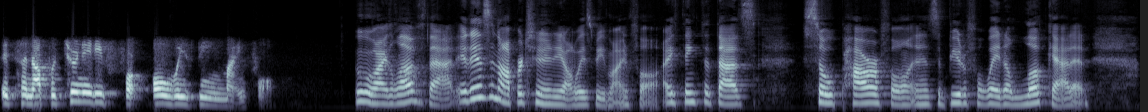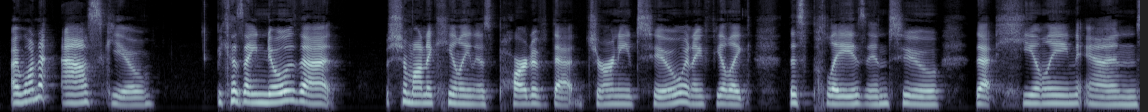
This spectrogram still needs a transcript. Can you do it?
it's an opportunity for always being mindful. Ooh, I love that. It is an opportunity to always be mindful. I think that that's so powerful and it's a beautiful way to look at it. I want to ask you because I know that shamanic healing is part of that journey too. And I feel like this plays into that healing and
